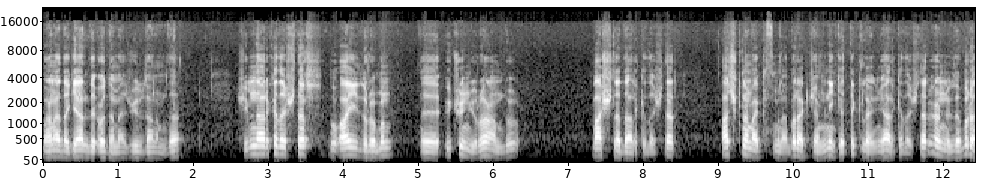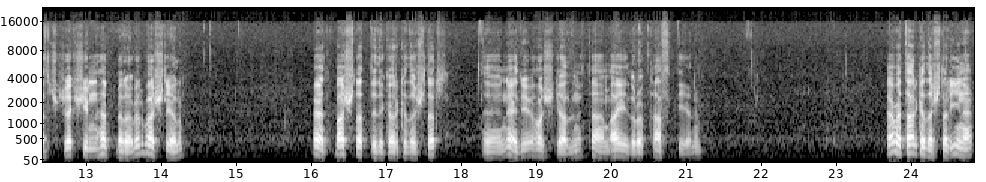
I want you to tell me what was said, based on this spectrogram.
Bana da geldi ödeme cüzdanımda. Şimdi arkadaşlar bu Airdrop'un 3. roundu başladı arkadaşlar. Açıklama kısmına bırakacağım linke tıklayın arkadaşlar. Önünüze burası çıkacak. Şimdi hep beraber başlayalım. Evet başlat dedik arkadaşlar. Ee, ne diyor? Hoş geldiniz. Tamam airdrop task diyelim. Evet arkadaşlar yine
